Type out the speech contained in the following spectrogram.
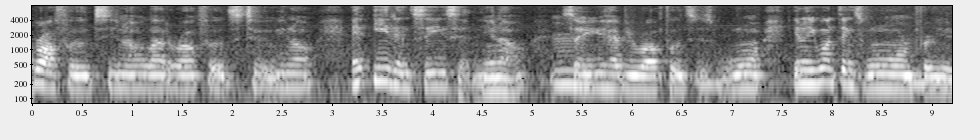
raw foods, you know, a lot of raw foods too, you know, and eat in season, you know. Mm-hmm. So you have your raw foods is warm. You know, you want things warm mm-hmm. for your,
